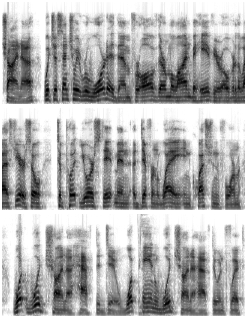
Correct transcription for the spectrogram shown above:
China, which essentially rewarded them for all of their malign behavior over the last year. So, to put your statement a different way in question form, what would China have to do? What pain would China have to inflict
